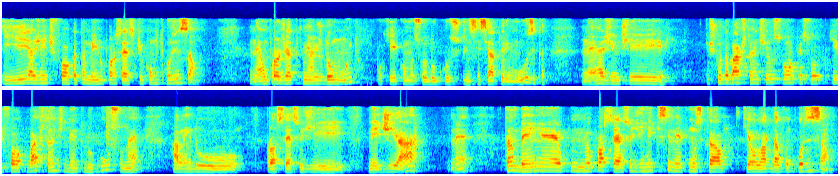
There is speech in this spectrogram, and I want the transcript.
e a gente foca também no processo de composição. Né? um projeto que me ajudou muito, porque como eu sou do curso de licenciatura em música, né, a gente estuda bastante, eu sou uma pessoa que foco bastante dentro do curso, né, além do processo de mediar, né, também é o meu processo de enriquecimento musical, que é o lado da composição.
